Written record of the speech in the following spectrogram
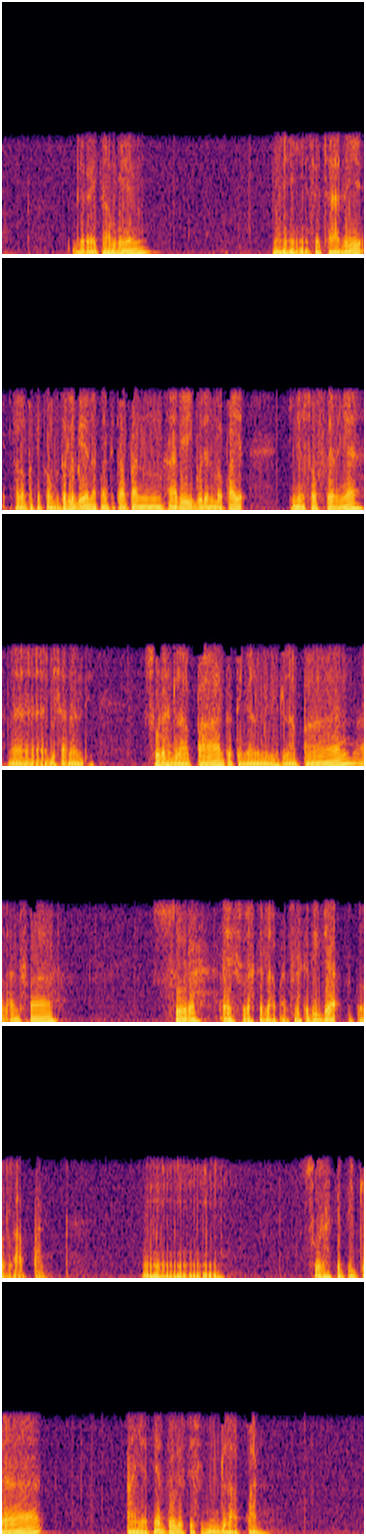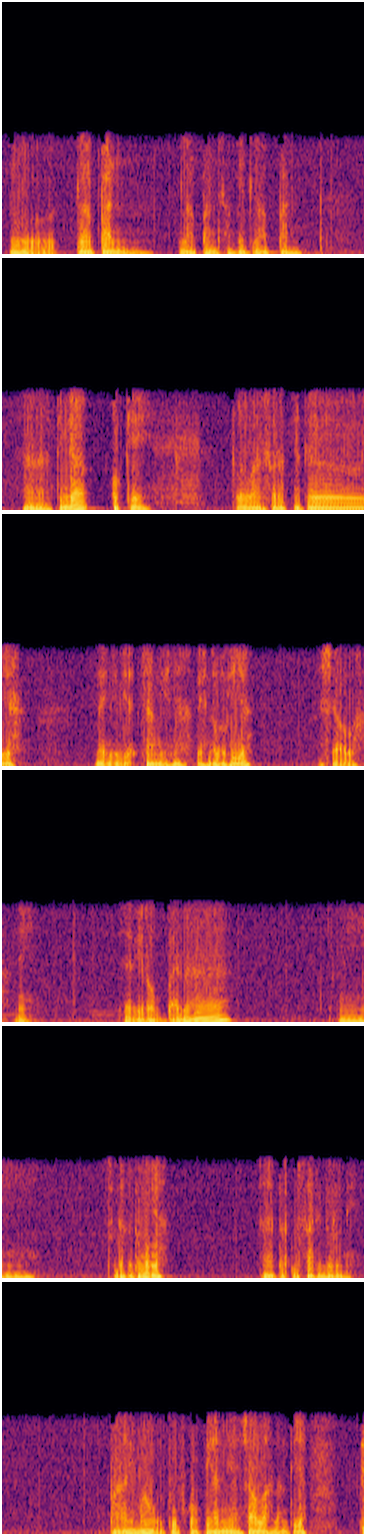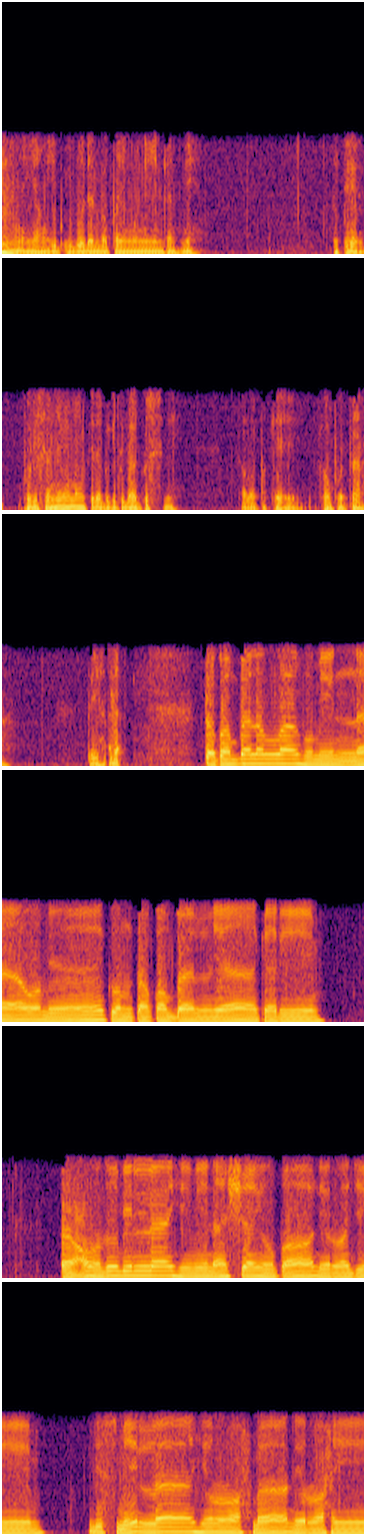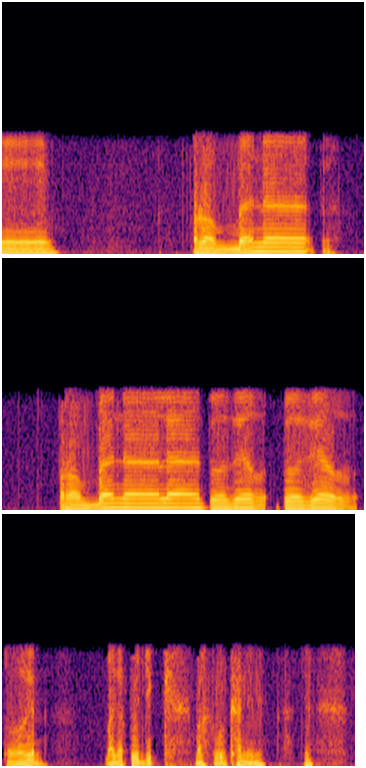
direkamin. Nih saya cari kalau pakai komputer lebih enak nanti kapan hari ibu dan bapak ingin softwarenya nah bisa nanti. Surah 8 atau tinggal milih 8 Al-Anfal surah eh surah ke-8 surah ketiga surah 8 nih surah ketiga ayatnya tulis di sini delapan. Tuh delapan. Delapan sampai delapan. Nah, tinggal oke. Okay. Keluar suratnya tuh ya. Nah ini dia canggihnya teknologi ya. Masya Allah nih. Dari Robbana. Ini sudah ketemu ya. Nah, tak besarin dulu nih. Pak Ali mau itu kopiannya insya Allah nanti ya. yang ibu-ibu dan bapak yang menginginkan nih. Tapi tulisannya memang tidak begitu bagus nih. Kalau pakai komputer. Tuh ya ada. Taqabbalallahu minna wa minkum taqabbal ya karim. A'udzu billahi minasy syaithanir rajim. Bismillahirrahmanirrahim. Rabbana tuh. Rabbana la tuzir tuzirin. Banyak tujik, bah, bukan ini.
